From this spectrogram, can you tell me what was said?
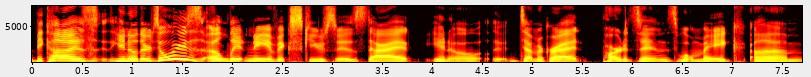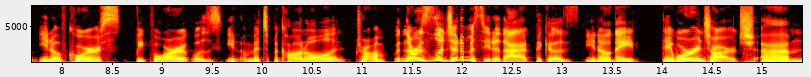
because, you know, there's always a litany of excuses that, you know, Democrat partisans will make. Um, you know, of course, before it was, you know, Mitch McConnell and Trump, and there was legitimacy to that because, you know, they they were in charge. Um,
